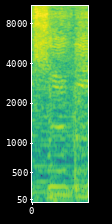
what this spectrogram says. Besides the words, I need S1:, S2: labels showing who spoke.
S1: to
